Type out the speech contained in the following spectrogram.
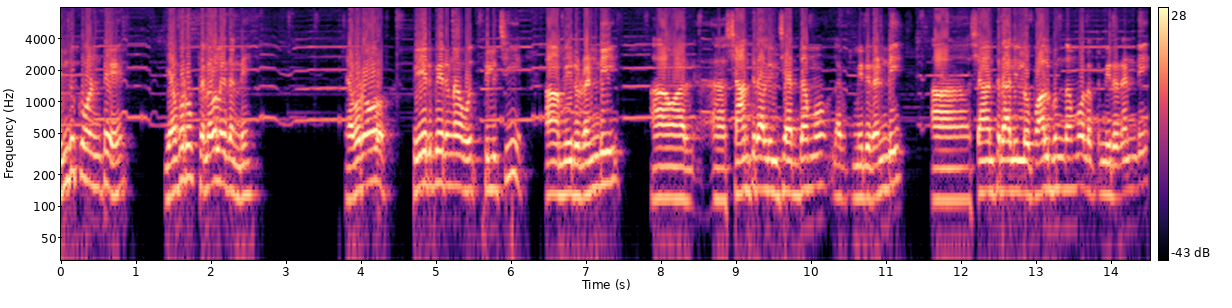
ఎందుకు అంటే ఎవరు పిలవలేదండి. ఎవరో పేరు పేరున పిలిచి మీరు రండి శాంతి ర్యాలీలు చేద్దాము లేకపోతే మీరు రండి. ఆ, శాంతి ర్యాలీలో పాల్గొందాము లేకపోతే మీరు రండి.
